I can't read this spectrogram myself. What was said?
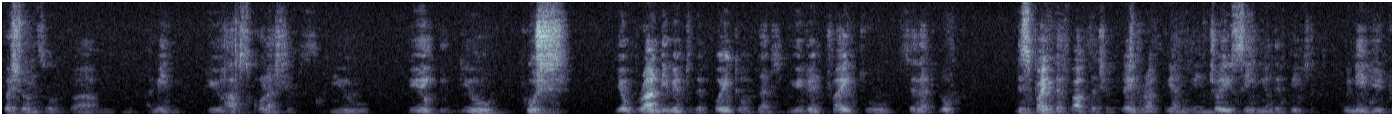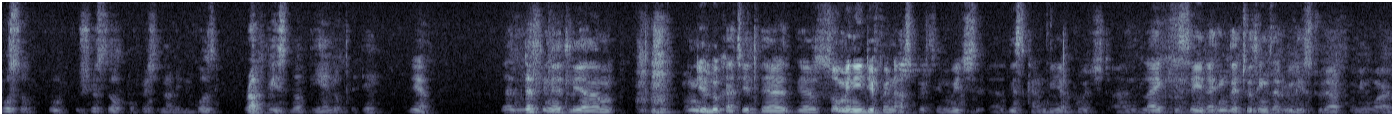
Questions of, um, I mean, do you have scholarships? Do you do you, do you push your brand even to the point of that you even try to say that look, despite the fact that you're playing rugby and we enjoy seeing you on the pitch, we need you to also push yourself professionally because rugby is not the end of the day. Yeah, Definitely. Um, when you look at it, there there are so many different aspects in which uh, this can be approached. And like he said, I think the two things that really stood out for me were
